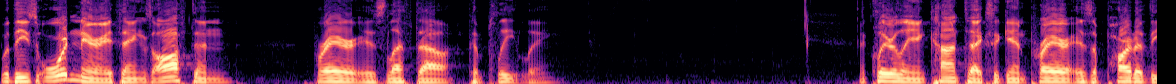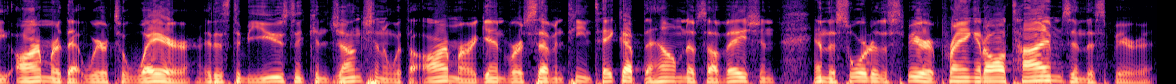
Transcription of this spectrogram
with these ordinary things, often prayer is left out completely. And clearly, in context, again, prayer is a part of the armor that we're to wear. It is to be used in conjunction with the armor. Again, verse 17 take up the helmet of salvation and the sword of the Spirit, praying at all times in the Spirit.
